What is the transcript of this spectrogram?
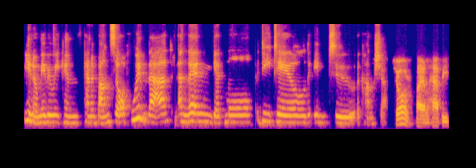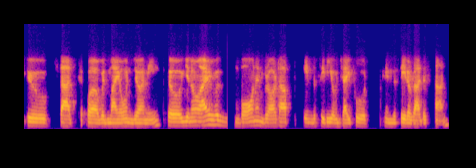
you know maybe we can kind of bounce off with that and then get more detailed into akanksha. Sure. I'm happy to start uh, with my own journey. So, you know, I was born and brought up in the city of Jaipur in the state of Rajasthan.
